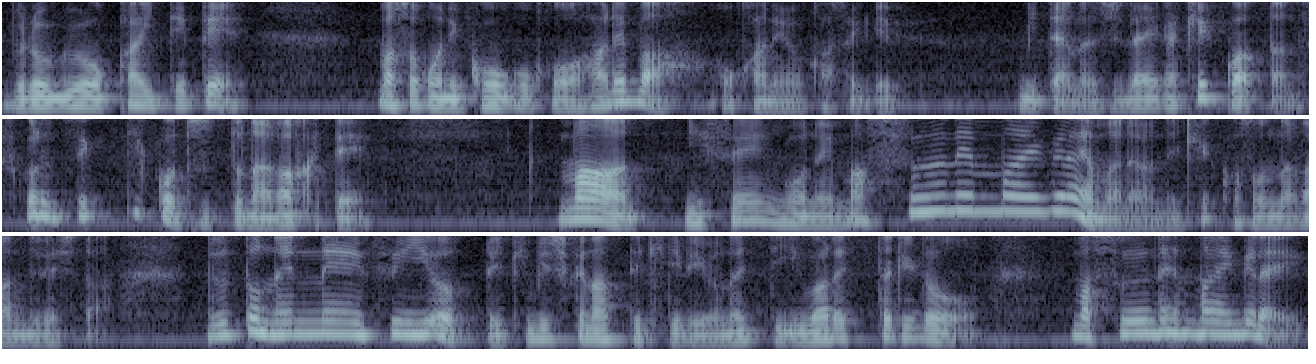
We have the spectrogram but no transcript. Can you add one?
ブログを書いてて、まあそこに広告を貼ればお金を稼げるみたいな時代が結構あったんです。これ結構ずっと長くて、まあ2005年、まあ数年前ぐらいまではね、結構そんな感じでした。ずっと年々 SEO って厳しくなってきてるよねって言われてたけど、まあ数年前ぐらい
